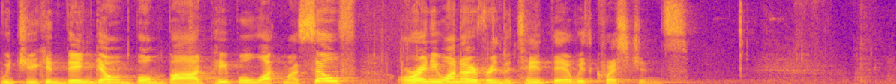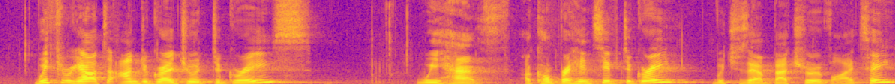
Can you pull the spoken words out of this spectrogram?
which you can then go and bombard people like myself or anyone over in the tent there with questions. With regard to undergraduate degrees, we have a comprehensive degree, which is our Bachelor of IT,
